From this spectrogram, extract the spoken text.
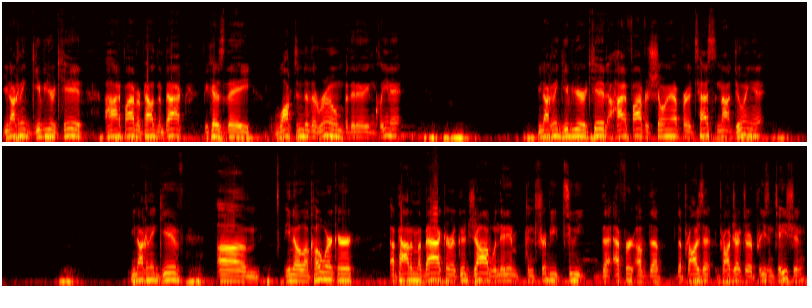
You're not going to give your kid a high five or pat in the back because they walked into the room but they didn't clean it. You're not going to give your kid a high five for showing up for a test and not doing it. You're not going to give, um, you know, a coworker a pat on the back or a good job when they didn't contribute to the effort of the the project project or presentation.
